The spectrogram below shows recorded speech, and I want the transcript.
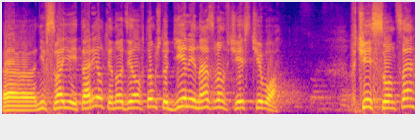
э, не в своей тарелке, но дело в том, что гелий назван в честь чего? В честь Солнца,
